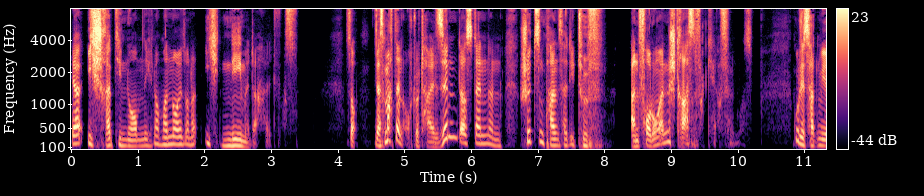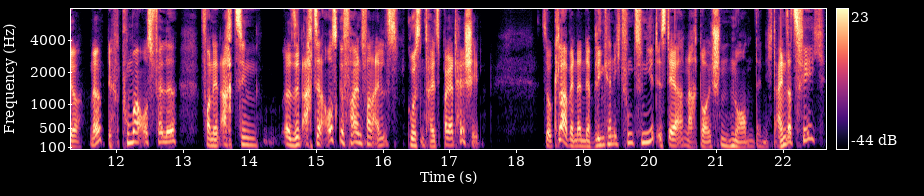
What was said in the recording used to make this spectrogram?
Ja, ich schreibe die Normen nicht nochmal neu, sondern ich nehme da halt was. So, das macht dann auch total Sinn, dass dann ein Schützenpanzer die TÜV Anforderungen an den Straßenverkehr erfüllen muss. Gut, jetzt hatten wir ne, die Puma-Ausfälle. Von den 18 äh, sind 18 ausgefallen, es waren alles größtenteils Bagatellschäden. So klar, wenn dann der Blinker nicht funktioniert, ist der nach deutschen Normen denn nicht einsatzfähig,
